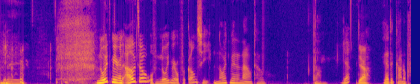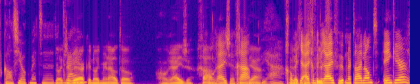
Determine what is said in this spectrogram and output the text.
Nee. Nee. Nooit meer een auto of nooit meer op vakantie? Nooit meer een auto. Dan. Ja, Ja, dat kan op vakantie ook met eh, de nooit trein. meer werken, nooit meer een auto. Gewoon reizen, gaan. Gewoon reizen, gaan. Ja. Ja. Gewoon met je eigen fiets. bedrijf, hup naar Thailand, één keer.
